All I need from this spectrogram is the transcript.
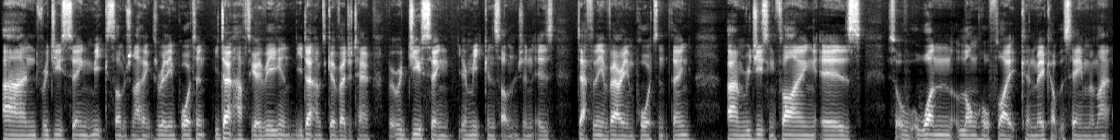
And reducing meat consumption, I think, is really important. You don't have to go vegan, you don't have to go vegetarian, but reducing your meat consumption is definitely a very important thing. Um, reducing flying is sort of one long haul flight can make up the same amount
